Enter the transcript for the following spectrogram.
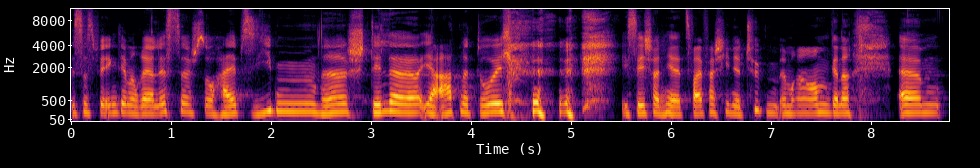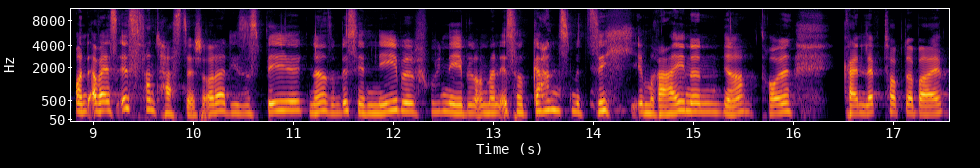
Ist das für irgendjemand realistisch? So halb sieben, ne, Stille, ihr atmet durch. ich sehe schon hier zwei verschiedene Typen im Raum, genau. Ähm, und aber es ist fantastisch, oder? Dieses Bild, ne, so ein bisschen Nebel, Frühnebel und man ist so ganz mit sich im Reinen, ja, toll. Kein Laptop dabei.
